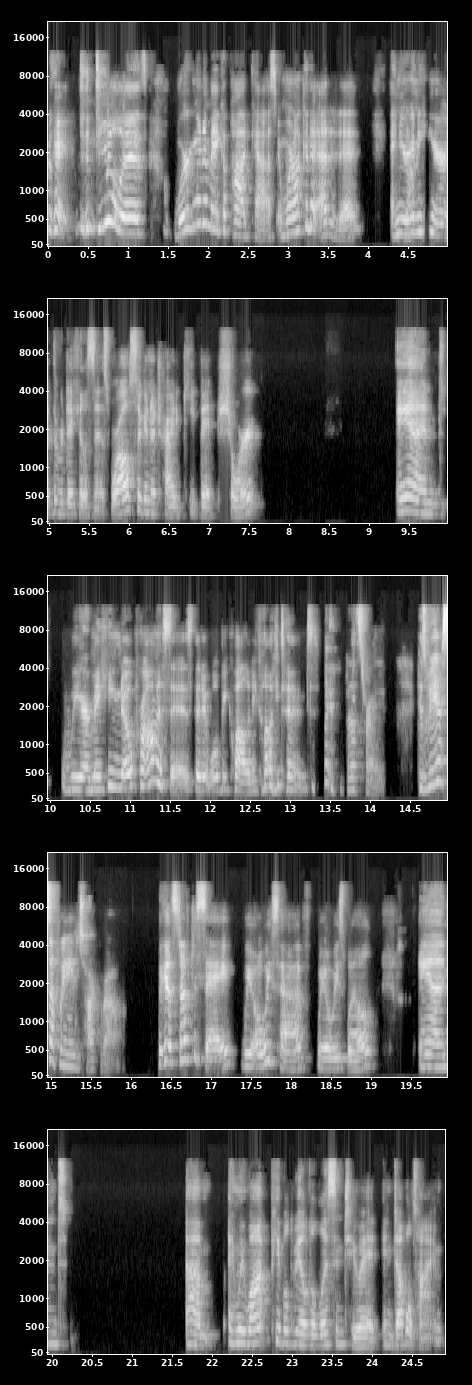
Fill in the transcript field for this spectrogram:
Okay, the deal is we're going to make a podcast and we're not going to edit it, and you're No. going to hear the ridiculousness. We're also going to try to keep it short. And we are making no promises that it will be quality content. That's right. Because we have stuff we need to talk about. We got stuff to say. We always have. We always will. And um and we want people to be able to listen to it in double time.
